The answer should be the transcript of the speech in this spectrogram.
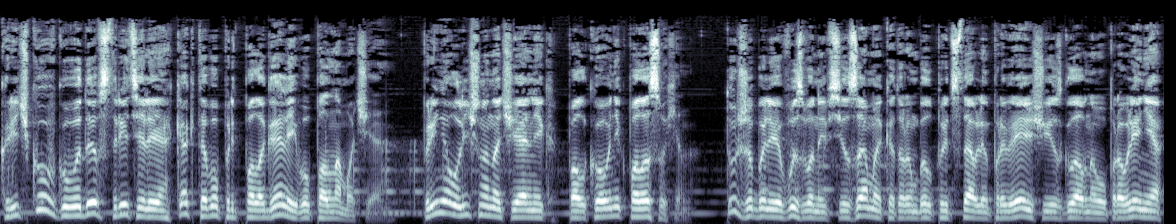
Кричко ГУВД встретили, как того предполагали его полномочия. Принял лично начальник, полковник Полосухин. Тут же были вызваны все замы, которым был представлен проверяющий из Главного управления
